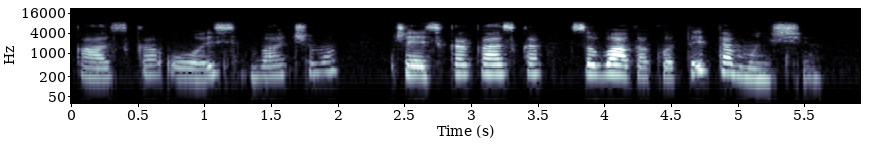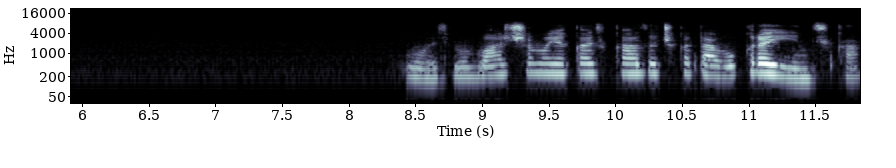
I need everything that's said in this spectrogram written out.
казка, ось бачимо. Чеська казка, собака, коти та миші. Ось ми бачимо якась казочка. Так, українська.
